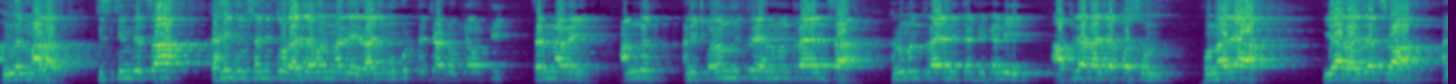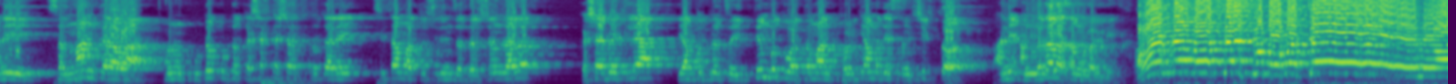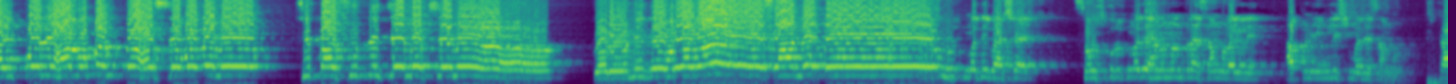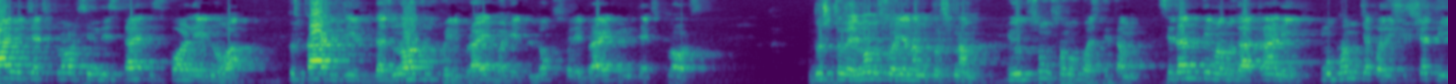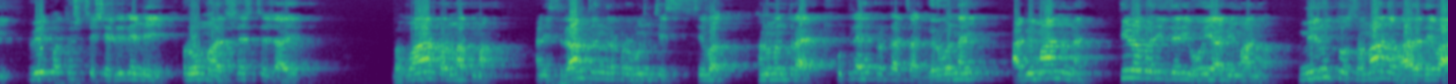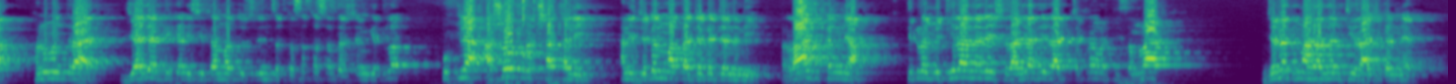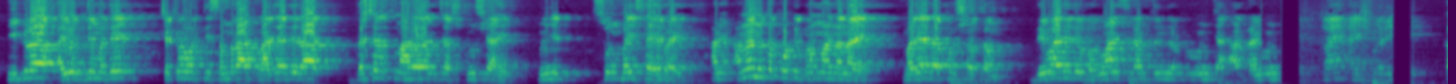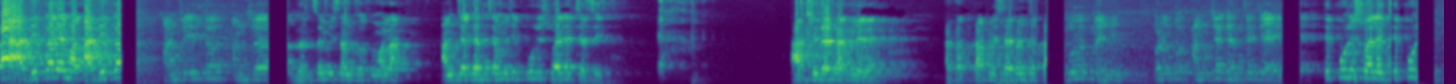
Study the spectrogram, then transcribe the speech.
अंगद महाराज. किस्किंदेचा काही दिवसांनी तो राजा बनणार आहे. राजमुकुट त्याच्या डोक्यावरती चढणार आहे. अंगद आणि परममित्र हनुमंतरायांचा हनुमंतरायाने त्या ठिकाणी आपल्या राजापासून होणाऱ्या या राजाचा आणि सन्मान करावा म्हणून कुठं कुठं कशा कशा प्रकारे सीता मातोश्रींचं दर्शन झालं कशा भेटल्या याबद्दलचं इत्यंभूत वर्तमान थोडक्यामध्ये संक्षिप्त आणि अंगदाला सांगू लागले. अंगदाचे हनुमंत हास्य वदन सीता शुद्धीचे लक्षण करोनी गौरव सांगतो. संस्कृत मध्ये भाषा आहे. संस्कृत मध्ये हनुमंतराय सांगू लागले. आपण इंग्लिशमध्ये सांगू. Star which explores in the sky is called a nova to start it does not look very bright but it looks very bright when it explores दृष्टवेमं स्वयनं कृष्णं युत्सुं समुपस्थितं सिदन्ति मम गात्राणि मुखं च परिशुष्यति वेपतुश्च शरीरे मे रोमहर्षश्च जायते। भगवान परमात्मा आणि श्रीरामचंद्र प्रभूंचे सेवक हनुमंतराय कुठल्याही प्रकारचा गर्व नाही अभिमान नाही. तिळबरी जरी होय अभिमान मेरू तो समान भारदेवा. हनुमंतराय ज्या ज्या ठिकाणी सीता श्रींचं कसं कसं दर्शन घेतलं कुठल्या अशोक वृक्षाखाली आणि जगन्माता जगज्जननी राजकन्या तिकडं मिथिला नरेश राजाधिराज चक्रवर्ती सम्राट जनक महाराजांची राजकन्या इकडं अयोध्येमध्ये चक्रवर्ती सम्राट राजाधिराज दशरथ महाराजांच्या स्नुषा आहेत. म्हणजे सुनबाई साहेब आहेत. आणि अनंत कोटी ब्रह्मांड नायक मर्यादा पुरुषोत्तम देवादिदेव भगवान श्रीरामचंद्र प्रभूंच्या आज्ञा काय ऐश्वर काय अधिकार आहे मग अधिकार? आमच्या इथं आमच्या घरचं मी सांगतो तुम्हाला. आमच्या घरच्या म्हणजे पोलीसवाल्याच्याच आहे अक्षदा टाकलेल्या आता कापले साहेबांच्या बोलत नाही मी परंतु आमच्या घरच्या जे आहेत ते पोलीसवाल्याचे पोलीस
